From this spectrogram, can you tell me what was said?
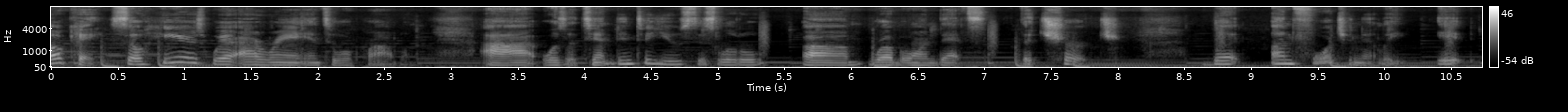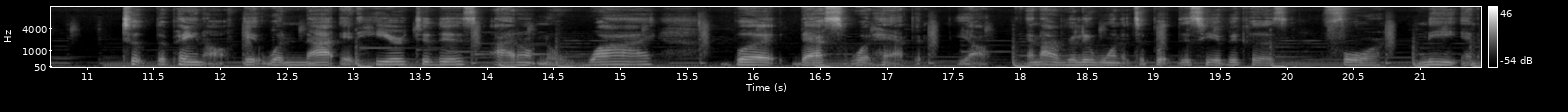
Okay, so here's where I ran into a problem. I was attempting to use this little um, rub on that's the church, but unfortunately, it took the paint off. It would not adhere to this. I don't know why, but that's what happened, y'all. And I really wanted to put this here because for me and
